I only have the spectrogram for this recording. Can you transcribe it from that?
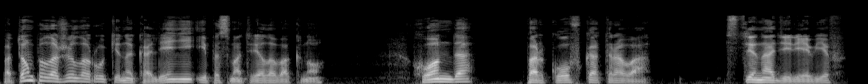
Потом положила руки на колени и посмотрела в окно. Хонда, парковка, трава, стена деревьев.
